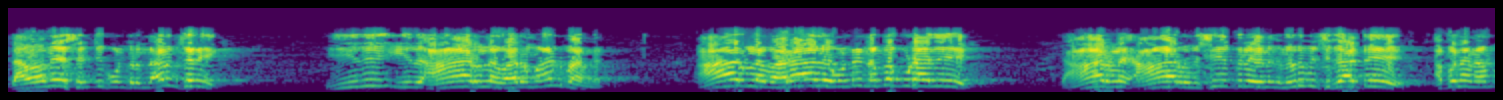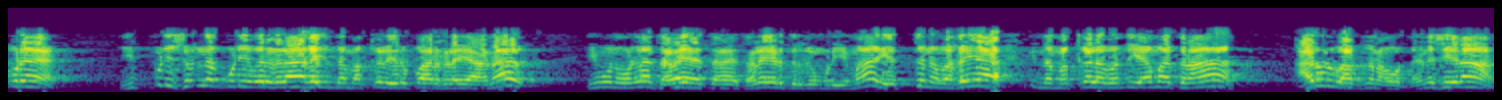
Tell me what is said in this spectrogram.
தவமே செஞ்சு கொண்டிருந்தாலும் சரி இது இது ஆறுல வருமான்னு பாருங்க. ஆறுல வராத ஒன்றை நம்ப கூடாது ஆறுல ஆறு விஷயத்துல எனக்கு நிரூபிச்சு காட்டு அப்ப நான் நம்புறேன். இப்படி சொல்லக்கூடியவர்களாக இந்த மக்கள் இருப்பார்களே ஆனால் இவனு எல்லாம் தலைய தலையெடுத்திருக்க முடியுமா? எத்தனை வகையா இந்த மக்களை வந்து ஏமாத்துறான்? அருள் வாக்குறான் ஒருத்தன். என்ன செய்யறான்?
